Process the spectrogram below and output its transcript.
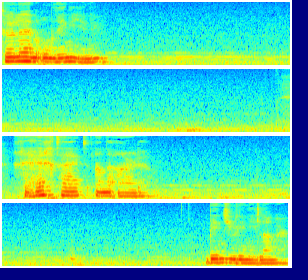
vullen en omringen je nu. Gehechtheid aan de aarde. Bind jullie niet langer.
